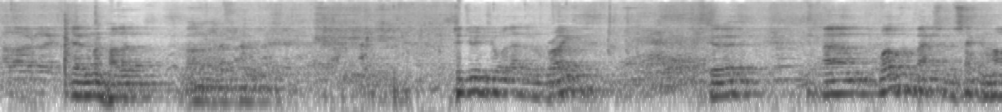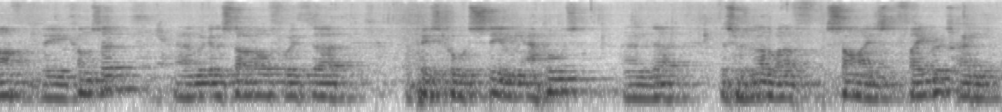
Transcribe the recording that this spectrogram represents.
hello, ladies and gentlemen. Hello. hello. Did you enjoy that little break? Good. Um, welcome back to the second half of the concert. And we're going to start off with uh, a piece called Stealing Apples and uh, this was another one of Cy's favourites, and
